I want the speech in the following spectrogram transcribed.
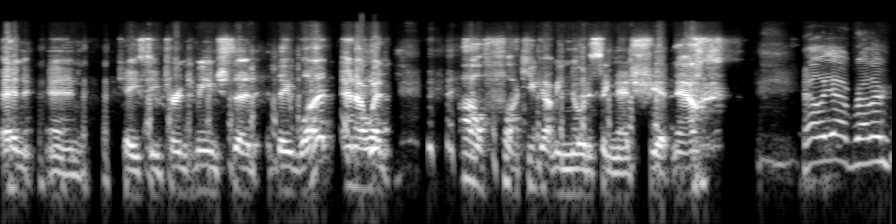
And and Casey turned to me and she said, "They what?" And I went, "Oh fuck, you got me noticing that shit now." hell yeah brother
